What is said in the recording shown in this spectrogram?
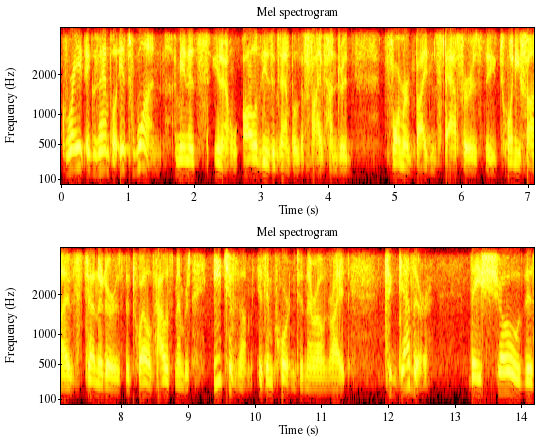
great example. It's one. I mean, it's, you know, all of these examples, of 500 former Biden staffers, the 25 senators, the 12 House members, each of them is important in their own right. Together, they show this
